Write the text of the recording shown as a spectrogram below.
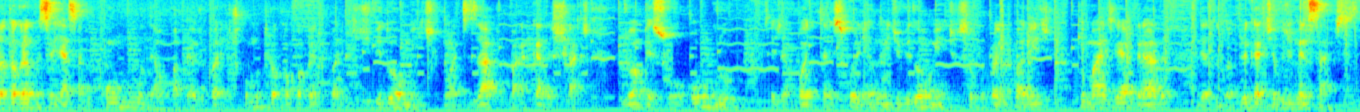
Fotograma você já sabe como mudar o papel de parede, como trocar o papel de parede individualmente no WhatsApp para cada chat de uma pessoa ou um grupo. Você já pode estar escolhendo individualmente o seu papel de parede que mais lhe agrada dentro do aplicativo de mensagens.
